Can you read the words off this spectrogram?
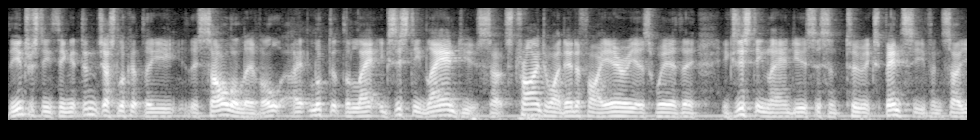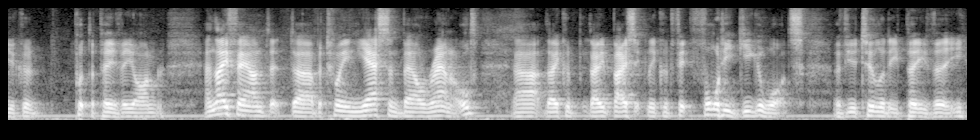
the interesting thing, it didn't just look at the, the solar level, it looked at the la- existing land use. So it's trying to identify areas where the existing land use isn't too expensive. And so you could put the PV on. And they found that uh, between Yass and Balranald, uh, they could they basically could fit 40 gigawatts of utility PV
